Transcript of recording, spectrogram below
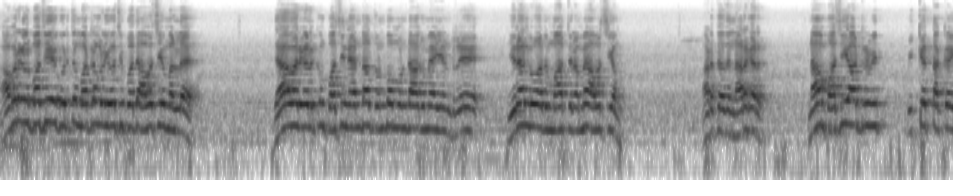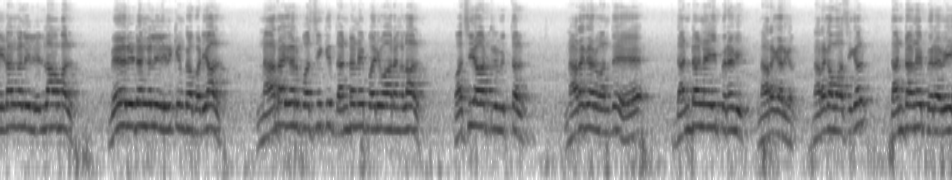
அவர்கள் பசியை குறித்து மற்றவர்கள் யோசிப்பது அவசியம் அல்ல. தேவர்களுக்கும் பசி நேர்ந்தால் துன்பம் உண்டாகுமே என்று இறங்குவது மாத்திரமே அவசியம். அடுத்தது நரகர். நாம் பசியாற்று வி- விற்கத்தக்க இடங்களில் இல்லாமல் வேறு இடங்களில் இருக்கின்றபடியால் நரகர் பசிக்கு தண்டனை பரிவாரங்களால் பசியாற்று வித்தல். நரகர் வந்து தண்டனை பிறவி நரகர்கள் நரகவாசிகள் தண்டனை பிறவி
